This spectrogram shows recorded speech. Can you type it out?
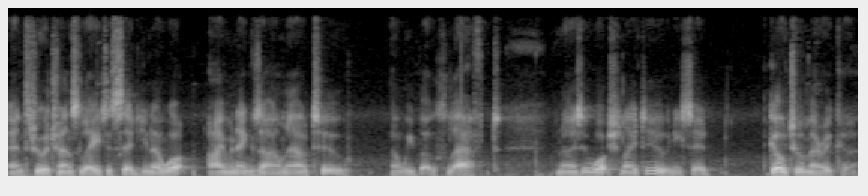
and through a translator said, you know what, I'm in exile now too. And we both laughed. And I said, what shall I do? And he said, go to America.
